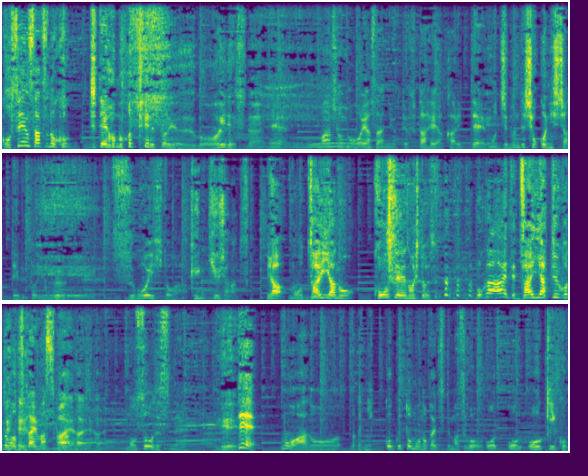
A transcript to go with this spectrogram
5000冊のこ辞典を持っているという、すごいですね。ええ。マンションの大家さんによって2部屋借りてもう自分で書庫にしちゃっているというすごい人が。研究者なんですか？いやもう在野の構成の人です僕はあえて在野という言葉を使いますが、はいはいもうそうですね。え。でもうあのなんか日国友の会って言って、まあ、すごいおお大きい国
